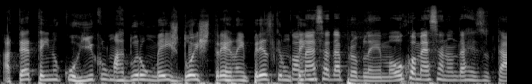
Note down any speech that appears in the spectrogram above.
até tem no currículo, mas dura um mês, dois, três na empresa que não tem Começa a dar problema, ou começa a não dar resultado,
